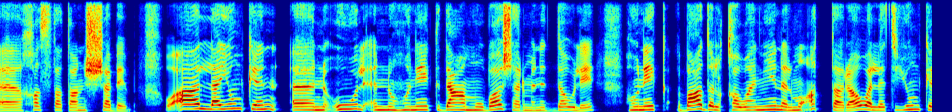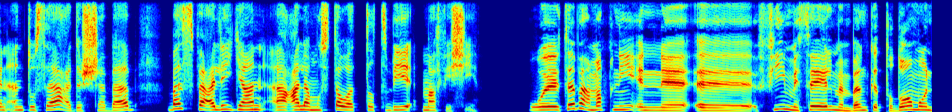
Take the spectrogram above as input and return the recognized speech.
آه، خاصة الشباب. وقال لا يمكن آه، نقول أن هناك دعم مباشر من الدولة. هناك بعض القوانين المؤطرة والتي يمكن أن تساعد الشباب بس فعليا آه، على مستوى التطبيق ما في شيء. وتابع مقني إن آه، في مثال من بنك التضامن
